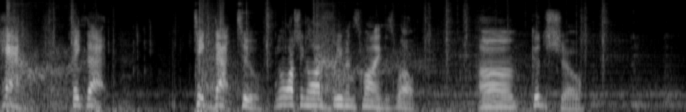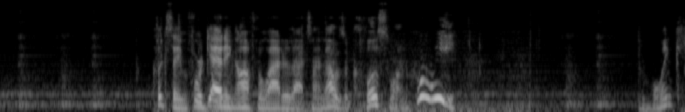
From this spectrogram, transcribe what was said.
Ha! Take that! Take that, too! Been watching a lot of Freeman's Mind as well. Um, good show. Quick save before getting off the ladder that time. That was a close one. Whoo-wee! Boink.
